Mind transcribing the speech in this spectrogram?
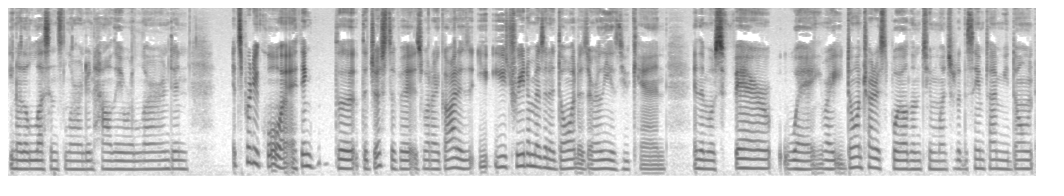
you know the lessons learned and how they were learned. And it's pretty cool. I think the the gist of it is what i got is you, you treat them as an adult as early as you can in the most fair way right? You don't try to spoil them too much but at the same time you don't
